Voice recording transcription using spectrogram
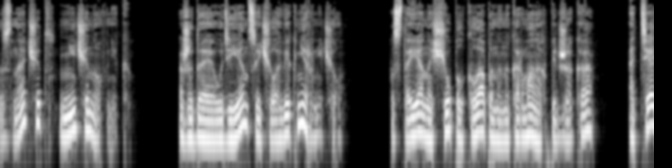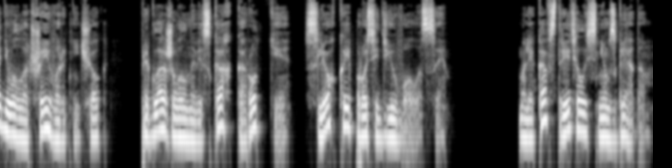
Значит, не чиновник. Ожидая аудиенции, человек нервничал. Постоянно щупал клапаны на карманах пиджака, оттягивал от шеи воротничок, приглаживал на висках короткие, с легкой проседью волосы. Маляка встретилась с ним взглядом.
